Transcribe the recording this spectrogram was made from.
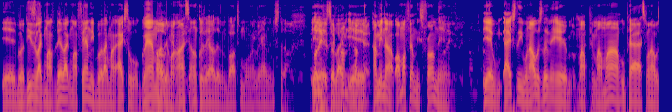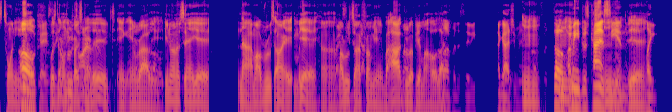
Yeah, but these are like my, they're like my family, but Like my actual grandmother, Oh, okay. my aunts and uncles, they all live in Baltimore and Maryland and stuff. Oh, Yeah, so like, yeah. Okay. I mean, no, all my family's from there. Yeah, actually, when I was living here, my my mom who passed when I was 20 you Oh, okay. So was the only person that lived in, in Raleigh. You know what I'm saying? Yeah. Nah, my roots aren't. Yeah, uh, Right, my you roots aren't from here, but I grew love- up here my whole life. love for the city. I got you, man. Mhm. So I Mhm. mean, just kind of Mhm, seeing yeah. like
